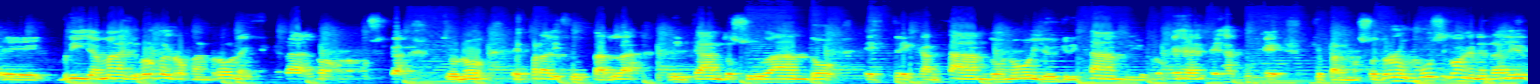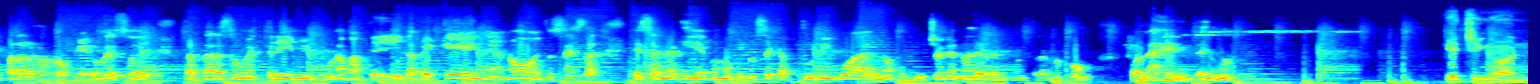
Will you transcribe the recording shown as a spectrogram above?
eh, brilla más. Yo creo que el rock and roll en general ¿no? una música que uno es para disfrutarla brincando, sudando, este, cantando, ¿no? Y yo gritando. Yo creo que es, algo que, que, para nosotros los músicos en general y para los rockeros eso de tratar de hacer un streaming con una pantallita pequeña, ¿no? Entonces esa, esa energía como que no se captura igual, ¿no? Con muchas ganas de reencontrarnos con, con la gente, ¿no? Qué chingón.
